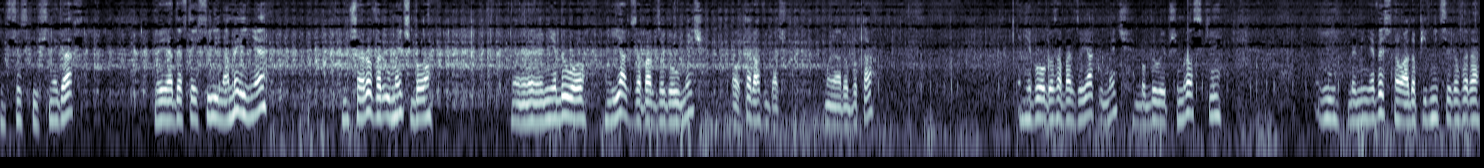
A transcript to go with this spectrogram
tych wszystkich śniegach. Ja jadę w tej chwili na myjnie. Muszę rower umyć, bo e, nie było jak za bardzo go umyć. O, teraz widać moja robota. Nie było go za bardzo jak umyć, bo były przymrozki i by mi nie wysnął, a do piwnicy rowera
